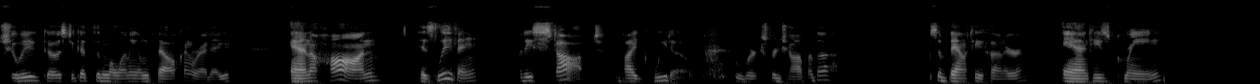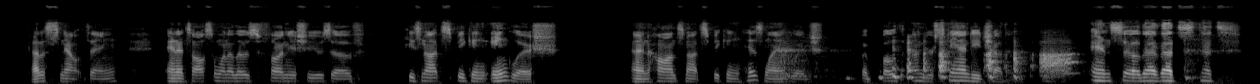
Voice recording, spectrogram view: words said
Chewie goes to get the Millennium Falcon ready, and Han is leaving, but he's stopped by Greedo, who works for Jabba the Hutt. He's a bounty hunter, and he's green, got a snout thing, and it's also one of those fun issues of he's not speaking English, and Han's not speaking his language, but both understand each other. And so that that's that's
